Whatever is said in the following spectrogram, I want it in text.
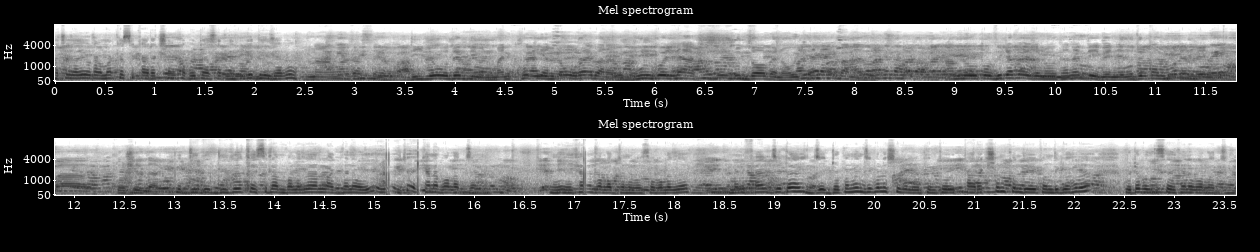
আচ্ছা যাই হোক আমার কাছে কারেকশন কপিটা আছে আপনাকে দিয়ে যাব? না আমার কাছে না। ওদের দিবেন মানে খতিয়ানটা ওরাই বানাবে। ভুল করলে আসলে শুদ্ধ হবে না ওইখানে বানাবে আপনি ওই কপিটা প্রয়োজন ওইখানে দিবেন ওদের কম্পিউটার মেন বা তহসিলদার দিতে দিতে চাইছিলাম বলা যায় লাগবে না এখানে বলার জন্য। মানে এখানে বলার জন্য বলছে বলা যায় মানে ফাইল যেটা যে ডকুমেন্ট যেগুলো সেগুলো কিন্তু কারেকশন কোন দিকে কোন দিকে হবে ওইটা বলতেছে এখানে বলার জন্য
